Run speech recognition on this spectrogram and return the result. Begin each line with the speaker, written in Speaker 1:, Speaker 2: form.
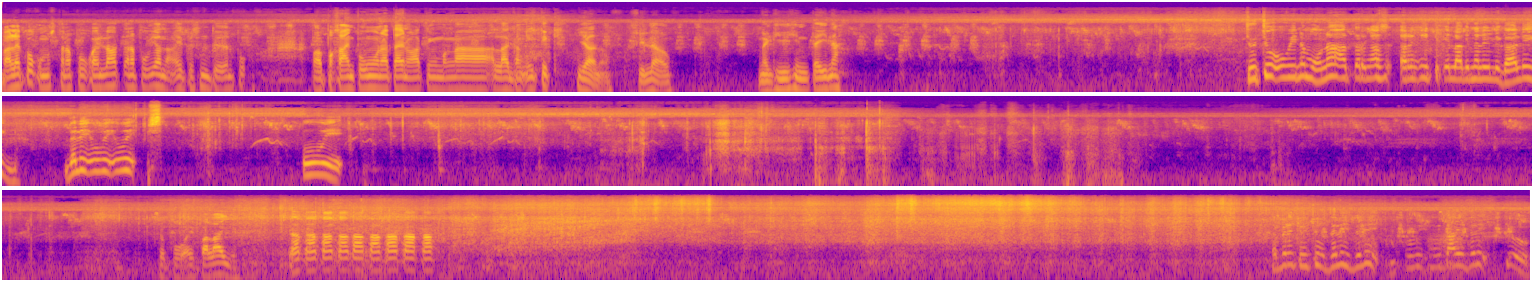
Speaker 1: Bale po, kumusta na po kayong lahat? Ano po yan? Ang episode po. Papakain po muna tayo ng ating mga alagang itik. Yan o, sila o. Naghihintay na. Chuchu, uwi na muna at aring, as- aring itik ay lagi naliligalig. Dali, uwi, uwi. Psst. Uwi. Ito po ay palay. Kakakakakakakakak. Sabi ni Chuchu, dali, dali. Uwi, uwi tayo, dali. Chu.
